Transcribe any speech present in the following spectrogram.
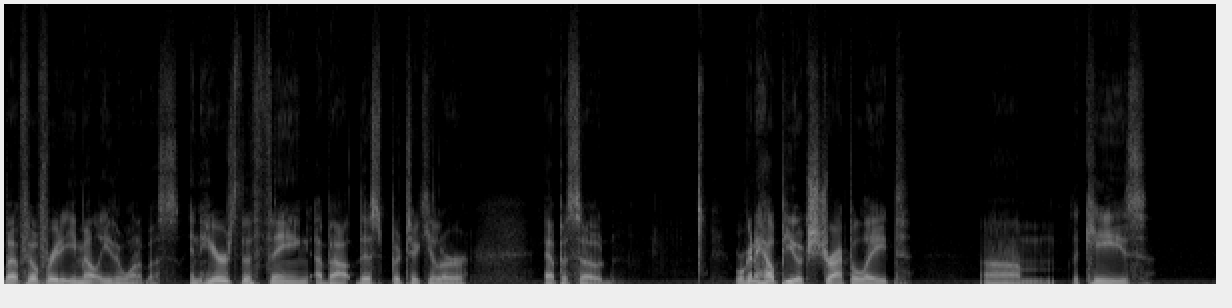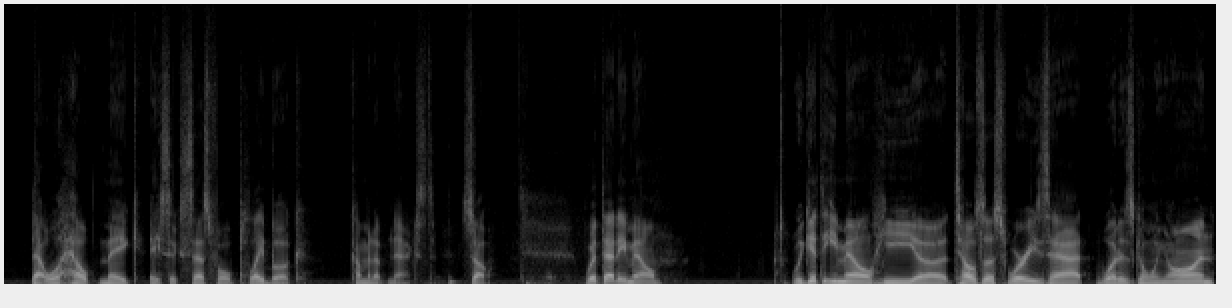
but feel free to email either one of us. And here's the thing about this particular episode we're going to help you extrapolate um, the keys that will help make a successful playbook coming up next. So, with that email, we get the email. He uh, tells us where he's at, what is going on,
